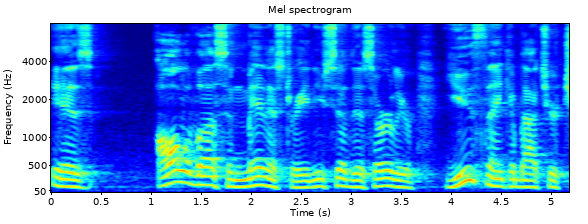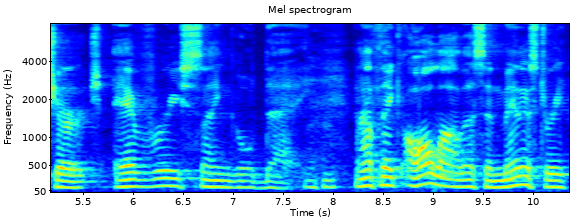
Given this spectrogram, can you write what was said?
is all of us in ministry, and you said this earlier, you think about your church every single day. Mm-hmm. And I think all of us in ministry,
